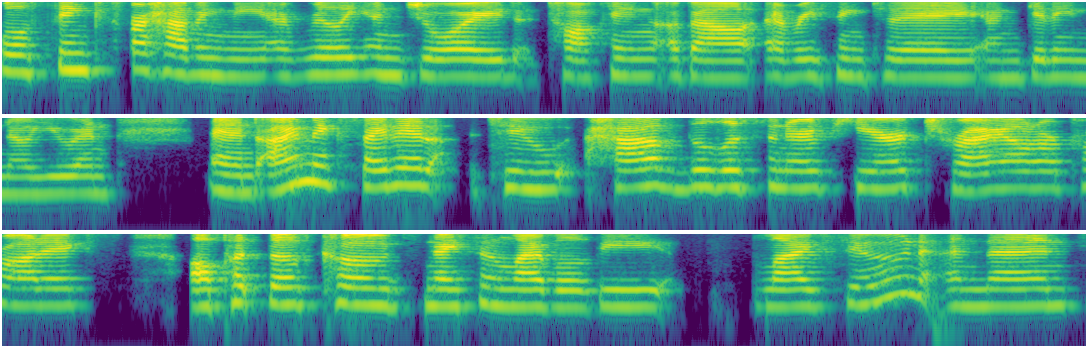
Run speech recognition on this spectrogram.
Well, thanks for having me. I really enjoyed talking about everything today and getting to know you. And and I'm excited to have the listeners here try out our products. I'll put those codes nice and be live soon. And then,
